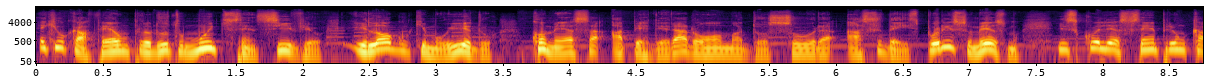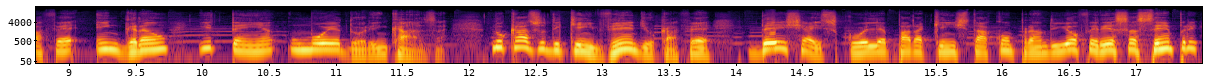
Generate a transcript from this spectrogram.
É que o café é um produto muito sensível e logo que moído começa a perder aroma, doçura, acidez. Por isso mesmo, escolha sempre um café em grão e tenha um moedor em casa. No caso de quem vende o café, deixe a escolha para quem está comprando e ofereça sempre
